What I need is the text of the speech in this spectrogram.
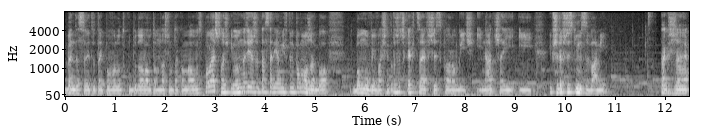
Będę sobie tutaj powolutku budował tą naszą taką małą społeczność i mam nadzieję, że ta seria mi w tym pomoże, bo, bo mówię właśnie, troszeczkę chcę wszystko robić inaczej i, i przede wszystkim z wami. Także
